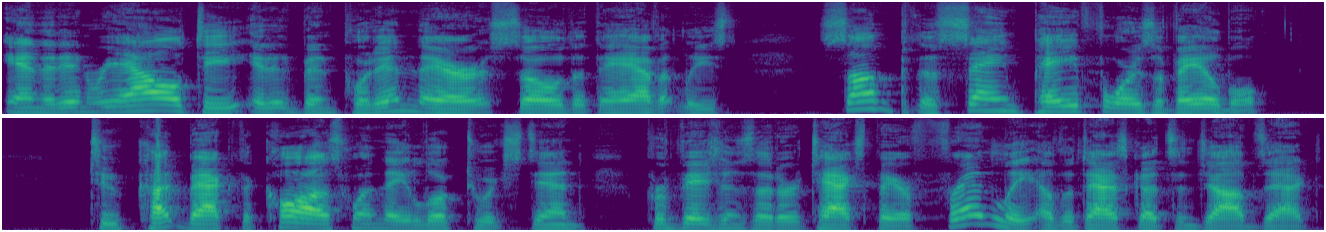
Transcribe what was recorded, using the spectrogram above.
and that in reality it had been put in there so that they have at least some the same pay for is available to cut back the cost when they look to extend provisions that are taxpayer friendly of the Tax Cuts and Jobs Act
